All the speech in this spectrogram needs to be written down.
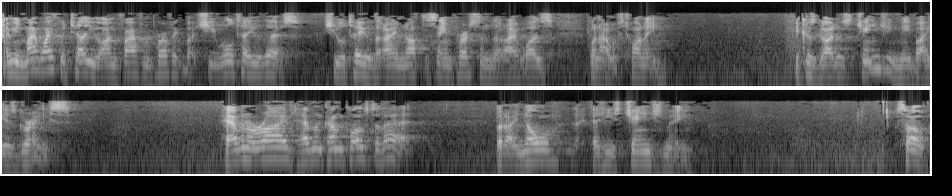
I mean, my wife would tell you I'm far from perfect, but she will tell you this. She will tell you that I am not the same person that I was when I was 20. Because God is changing me by His grace. Haven't arrived, haven't come close to that. but I know that He's changed me. So,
